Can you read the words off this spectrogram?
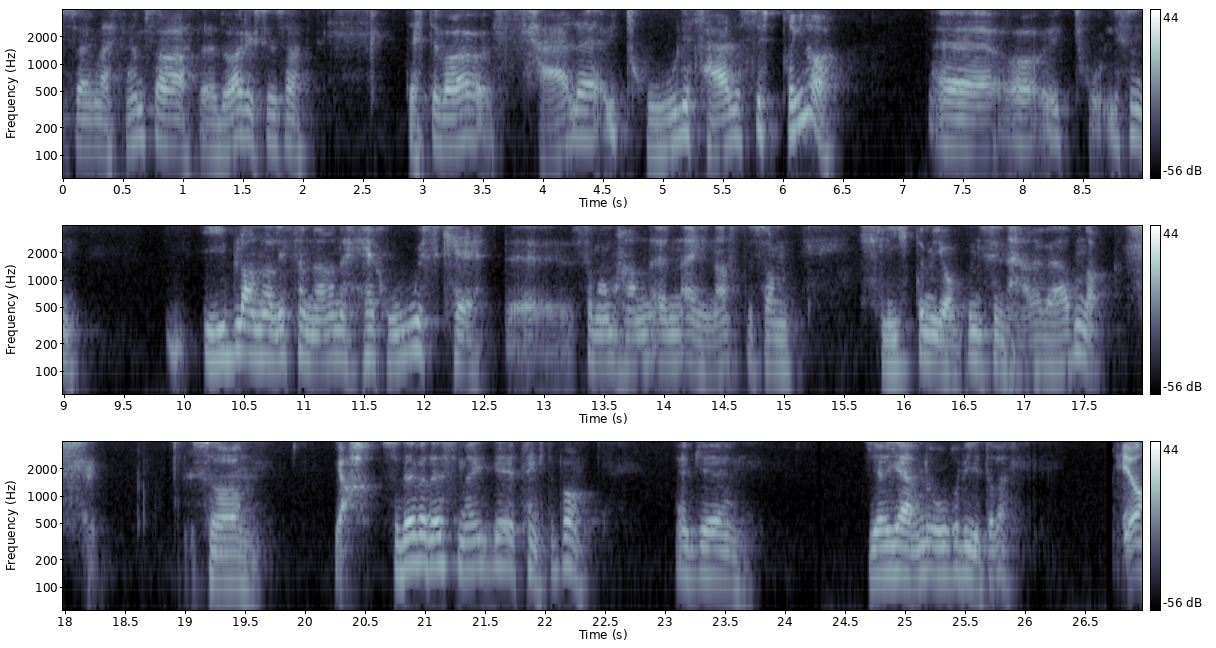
Svein Refhem sa, at da hadde jeg syntes at dette var fæle, utrolig fæl sutring, da. Eh, og jeg liksom Iblanda litt sånn der en heroiskhet, eh, som om han er den eneste som sliter med jobben sin her i verden, da. Så ja. Så det var det som jeg eh, tenkte på. Jeg eh, gir gjerne ordet videre. Ja.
